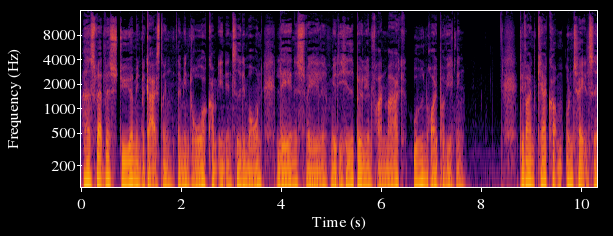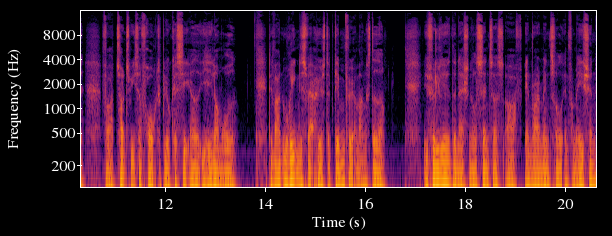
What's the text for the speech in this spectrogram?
og havde svært ved at styre min begejstring, da mine druer kom ind en tidlig morgen, lægende svale midt i hedebølgen fra en mark uden røgpåvirkning. Det var en kærkommen undtagelse, for tonsvis af frugt blev kasseret i hele området. Det var en urimelig svær høst at gennemføre mange steder. Ifølge The National Centers of Environmental Information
